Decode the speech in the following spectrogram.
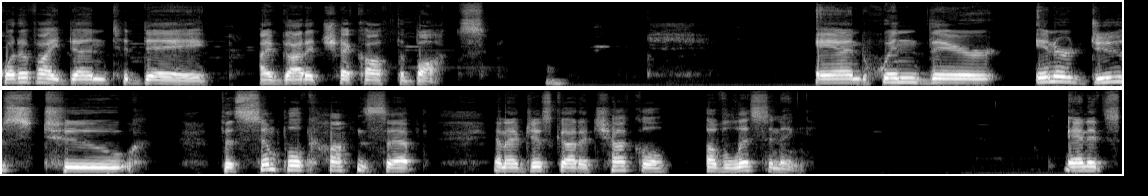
what have I done today? I've got to check off the box. And when they're introduced to the simple concept, and I've just got a chuckle of listening. And it's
